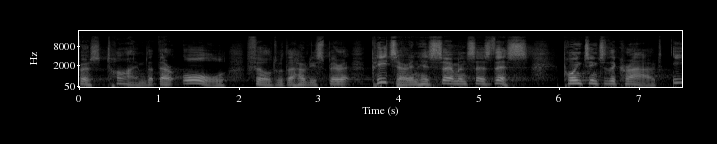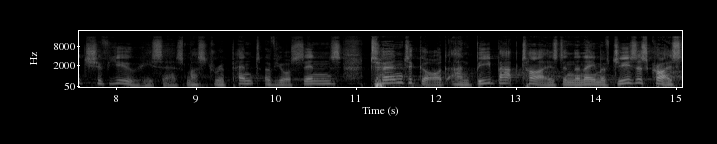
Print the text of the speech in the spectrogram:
first time, that they're all filled with the Holy Spirit, Peter in his sermon says this pointing to the crowd, Each of you, he says, must repent of your sins, turn to God, and be baptized in the name of Jesus Christ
